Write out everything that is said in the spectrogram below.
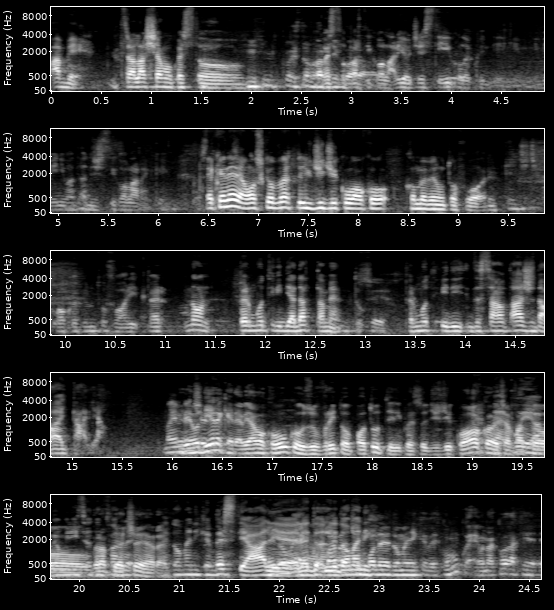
Vabbè, tralasciamo questo, Questo questo particolare. Io gesticolo e quindi mi veniva da gesticolare anche. E quindi abbiamo scoperto il Gigi Cuoco come è venuto fuori. E Gigi Cuoco è venuto fuori per, non per motivi di adattamento, per motivi di, di sabotage da Italia. Ma E Devo dire che ne abbiamo comunque usufruito un po' tutti di questo Gigi Cuoco Eh, e ci ha fatto a gran fare le- piacere. Le domeniche bestiali Le e dom- le, le un domeniche... po' delle domeniche. Comunque è una cosa che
